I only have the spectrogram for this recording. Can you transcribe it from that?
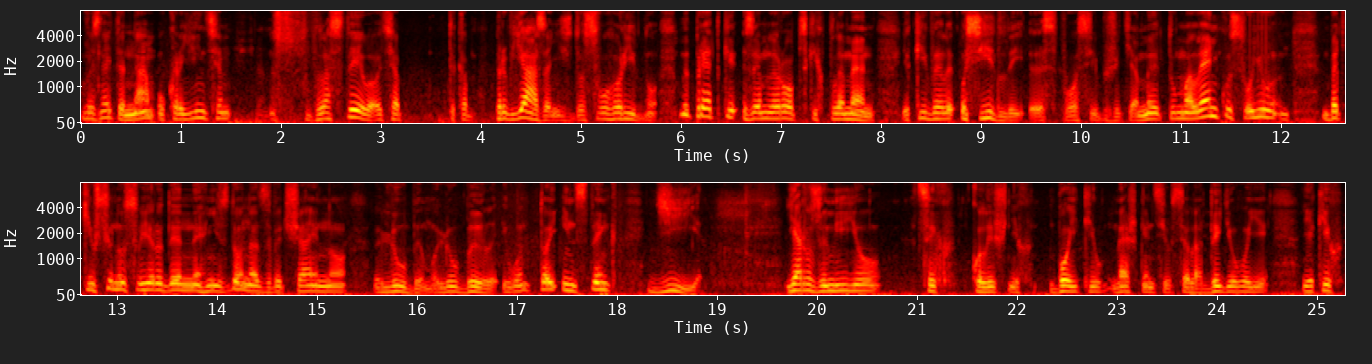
Ви знаєте, нам, українцям, властива оця така прив'язаність до свого рідного. Ми предки землеробських племен, які вели осідлий е, спосіб життя. Ми ту маленьку свою батьківщину, своє родинне гніздо надзвичайно любимо, любили. І вон той інстинкт діє. Я розумію цих колишніх бойків, мешканців села Дидьової, яких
